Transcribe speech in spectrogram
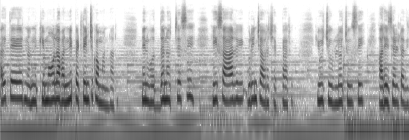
అయితే నన్ను కిమోలు అవన్నీ పెట్టించుకోమన్నారు. నేను వద్దని వచ్చేసి ఈసారి గురించి ఎవరు చెప్పారు? యూట్యూబ్లో చూసి ఆ రిజల్ట్ అది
